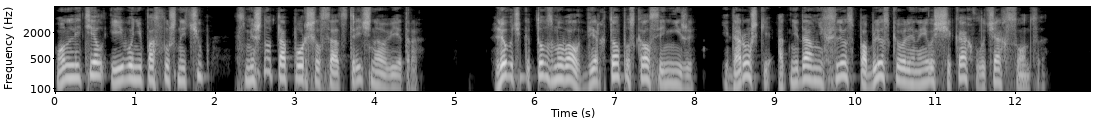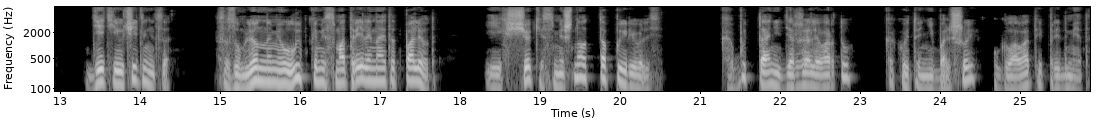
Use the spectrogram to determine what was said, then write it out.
Он летел, и его непослушный чуб смешно топорщился от встречного ветра. Левочка то взмывал вверх, то опускался ниже, и дорожки от недавних слез поблескивали на его щеках в лучах солнца. Дети и учительница с изумленными улыбками смотрели на этот полет, и их щеки смешно оттопыривались, как будто они держали во рту какой-то небольшой угловатый предмет.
